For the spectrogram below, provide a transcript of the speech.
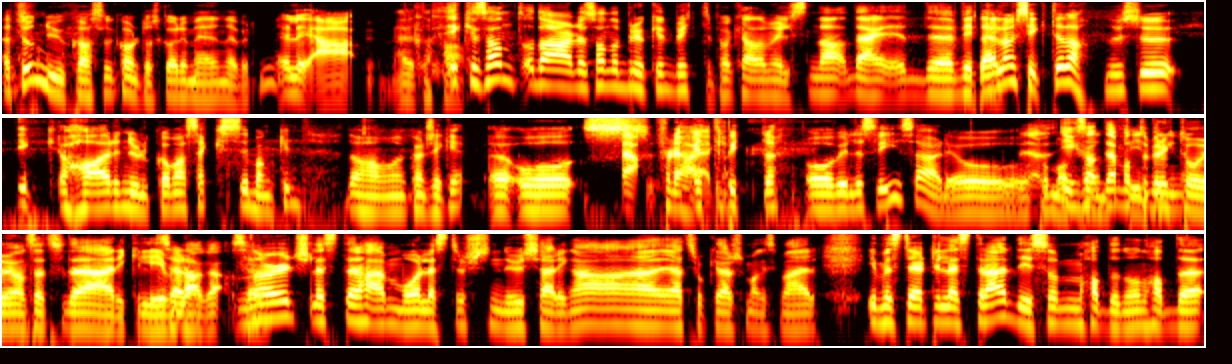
Jeg tror Newcastle kommer til å skåre mer enn Everton. Eller ja, jeg vet da faen. Ikke sant? Og da er det sånn å bruke et bytte på Callum Wilson, da. Det, er, det virker Det er langsiktig, da. Hvis du har 0,6 i banken, det har man kanskje ikke, eh, og s- Ja, for det har jeg et bytte, og vil det svi, så er det jo på en måte Ikke sant, Jeg måtte bruke to uansett, så det er ikke liv laga. Norwich, Leicester, her må Leicester snu kjerringa. Jeg tror ikke det er så mange som er investert i Leicester her. De som hadde noen, hadde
